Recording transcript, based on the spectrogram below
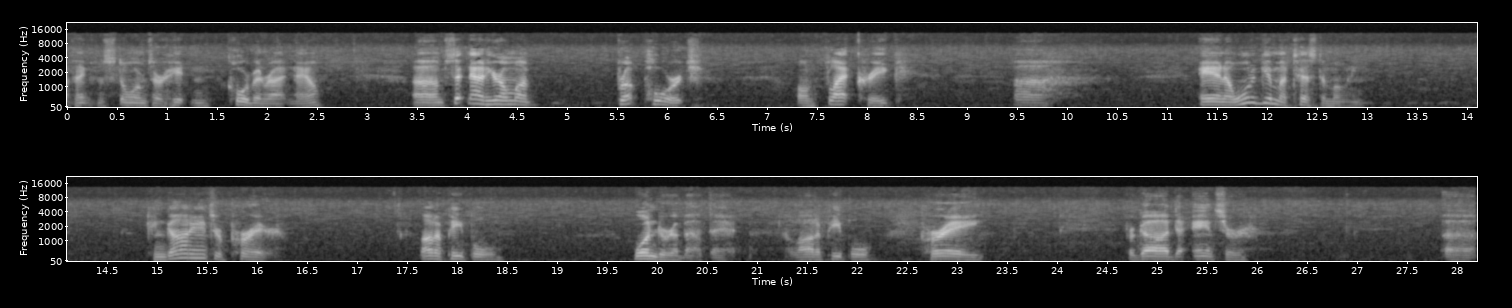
I think some storms are hitting Corbin right now. Uh, I'm sitting out here on my front porch on Flat Creek, uh, and I want to give my testimony. Can God answer prayer? A lot of people wonder about that. A lot of people pray for God to answer uh,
